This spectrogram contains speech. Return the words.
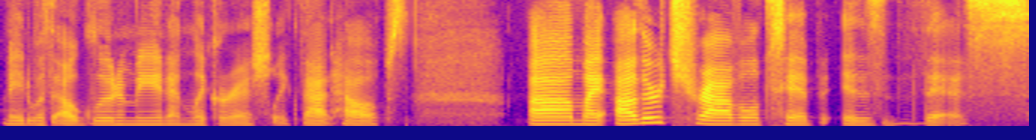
made with L-glutamine and licorice, like that helps. Uh, my other travel tip is this.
